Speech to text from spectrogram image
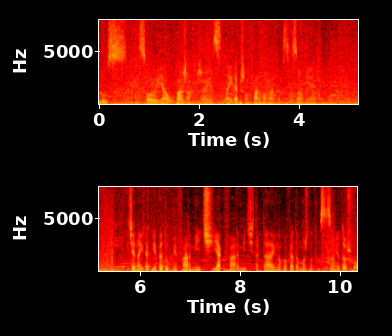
plus co ja uważam, że jest najlepszą farmą na tym sezonie, gdzie najlepiej według mnie farmić, jak farmić i tak dalej, no bo wiadomo, że na tym sezonie doszło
